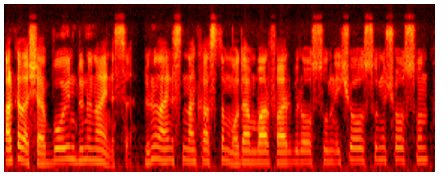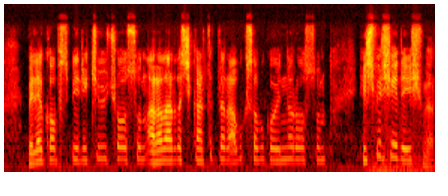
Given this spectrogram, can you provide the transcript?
Arkadaşlar bu oyun dünün aynısı. Dünün aynısından kastım Modern Warfare 1 olsun, 2 olsun, 3 olsun, Black Ops 1, 2, 3 olsun, aralarda çıkarttıkları abuk sabuk oyunlar olsun. Hiçbir şey değişmiyor.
